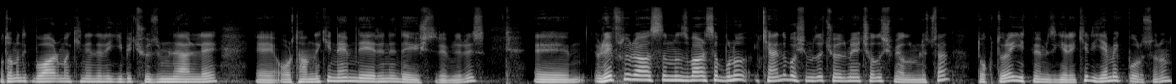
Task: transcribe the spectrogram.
Otomatik buhar makineleri gibi çözümlerle e, ortamdaki nem değerini değiştirebiliriz. E, reflü rahatsızlığımız varsa bunu kendi başımıza çözmeye çalışmayalım lütfen. Doktora gitmemiz gerekir. Yemek borusunun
